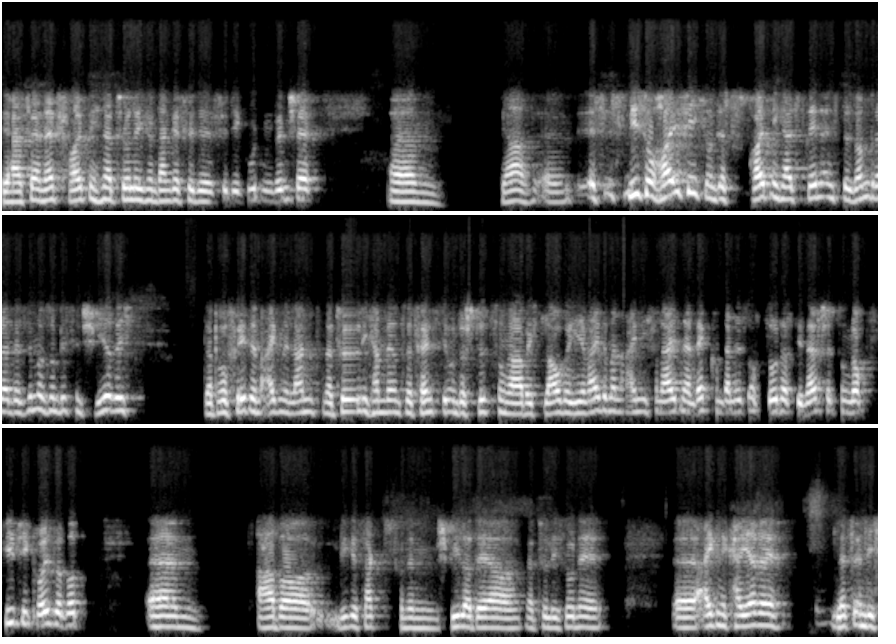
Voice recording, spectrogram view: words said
Ja, sehr nett, freut mich natürlich und danke für die, für die guten Wünsche. Ähm, ja, äh, es ist wie so häufig und es freut mich als Trainer insbesondere, das ist immer so ein bisschen schwierig, der Prophet im eigenen Land. Natürlich haben wir unsere Fans die Unterstützung, aber ich glaube, je weiter man eigentlich von Heidenheim wegkommt, dann ist es oft so, dass die Wertschätzung noch viel, viel größer wird. Ähm, aber wie gesagt, von einem Spieler, der natürlich so eine äh, eigene Karriere letztendlich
